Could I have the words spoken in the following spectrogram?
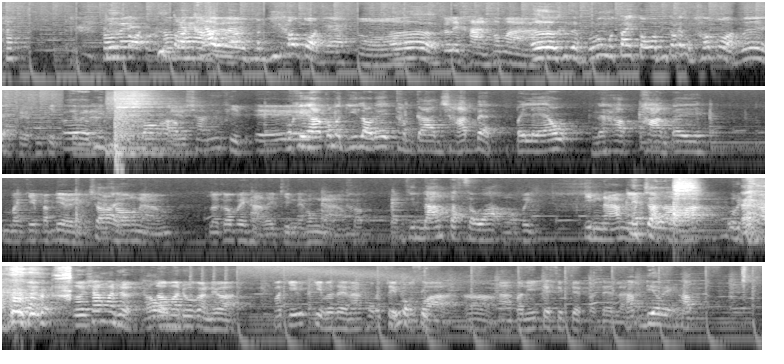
คือตอนคือตอนเข้าไงมันพี่เข้าก่อนไงอ๋อเออก็เลยคานเข้ามา เออคือแบบข้อมูลใต้โต๊ะพี่ต้องให้ผมเข้าก่อนเว้ยเออพี่ผิดเอใช่อไหมพี่เนี่ยพี่ต้องครับเดี๋ยวฉันผิดเองโอเคครับก็เมื่อกี้เราได้ทำการชาร์จแบตไปแล้วนะครับ ผ่านไปมาเก็บแป๊บเดียวเองใช่เข้าห้องน้ำ แล้วก็ไปหาอะไรกินในห้องน้ำครับ กินน้ำปัสสาวะ ออกไปกินน้ำอุจจาระ อุจจาระเออช่างมันเถอะ ครับเรามาดูก่อนดีกว่า เมื่อกี้กี่เปอร์เซ็นต์นะหกสิบ60กว่าอ่า อ่า ตอนนี้เจ็ดสิบเจ็ดเปอร์เซ็นต์แล้ว ครับเดียวเองครับ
